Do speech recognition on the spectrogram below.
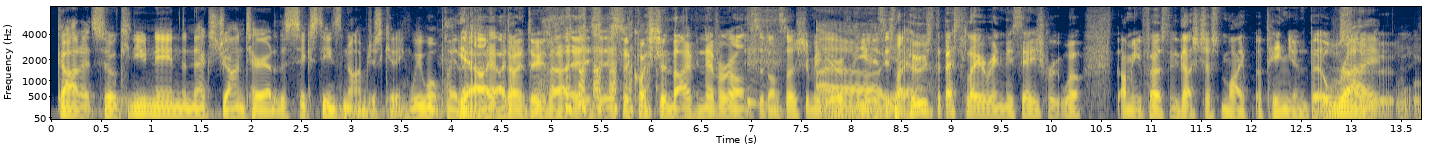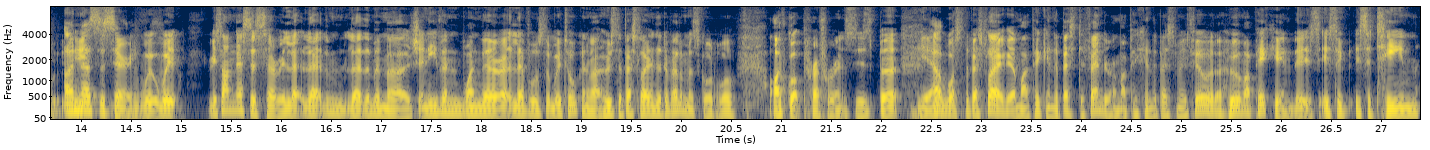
Got it. So, can you name the next John Terry out of the 16s? No, I'm just kidding. We won't play that. Yeah, I, I don't do that. It's, it's, a question that I've never answered on social media over the oh, years. It's Oh, like, who's the best player in this age group? Well, I mean, firstly, that's just my opinion, but also Right. it- Unnecessary. we, we, it's unnecessary. Let let them let them emerge, and even when they're at levels that we're talking about, who's the best player in the development squad? Well, I've got preferences, but Yep. what's the best player? Am I picking the best defender? Am I picking the best midfielder? Who am I picking? It's it's a it's a team.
